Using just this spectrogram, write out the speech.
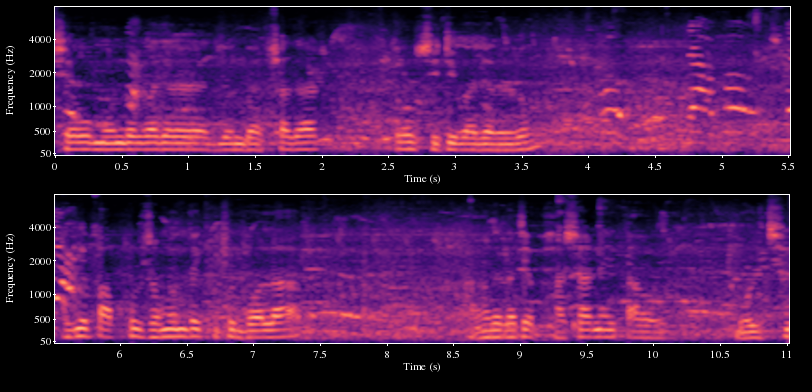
সেও মণ্ডল বাজারের একজন ব্যবসাদার এবং সিটি বাজারেরও। আজকে পাপ্পুর সম্বন্ধে কিছু বলা আমাদের কাছে ভাষা নেই, তাও বলছি।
